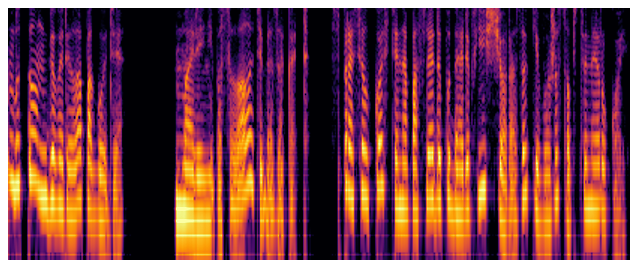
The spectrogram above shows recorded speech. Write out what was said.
будто он говорил о погоде. «Мари не посылала тебя закат?» — спросил Костя, напоследок ударив еще разок его же собственной рукой.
